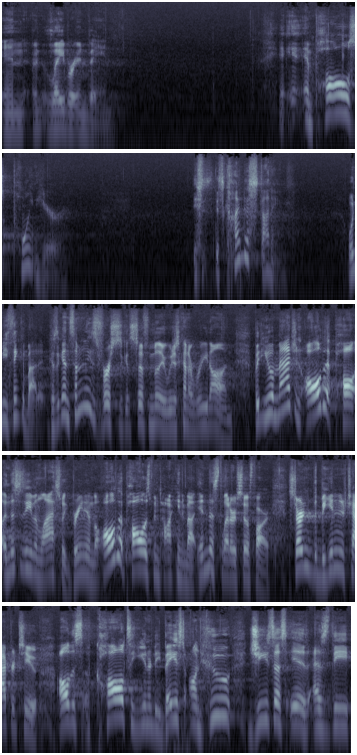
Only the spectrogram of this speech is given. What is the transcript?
in labor in vain. And Paul's point here is, is kind of stunning when you think about it. Because again, some of these verses get so familiar, we just kind of read on. But you imagine all that Paul, and this is even last week, bringing in all that Paul has been talking about in this letter so far, starting at the beginning of chapter 2, all this call to unity based on who Jesus is as the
